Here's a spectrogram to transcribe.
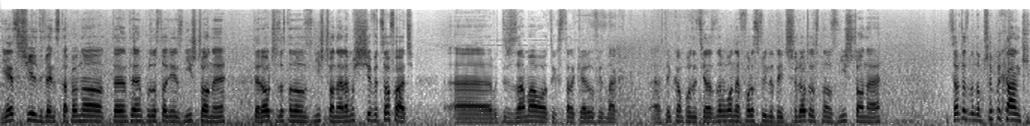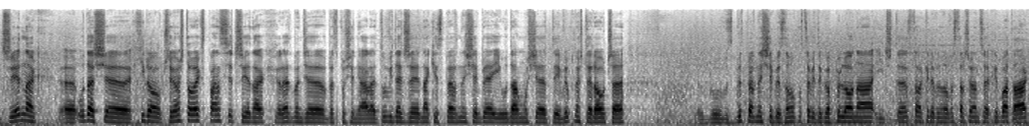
Jest shield, więc na pewno ten temple zostanie zniszczony, te roczy zostaną zniszczone, ale musi się wycofać, gdyż za mało tych stalkerów jednak w tej kompozycji, ale znowu one force fieldy tej trzy rocze zostaną zniszczone. I cały czas będą przepychanki, czy jednak e, uda się Hero przejąć tą ekspansję, czy jednak Red będzie bezpośrednio, ale tu widać, że jednak jest pewny siebie i uda mu się tutaj wypchnąć te roache. Był zbyt pewny siebie, znowu postawi tego pylona i czy te stalkery będą wystarczające? Chyba tak.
